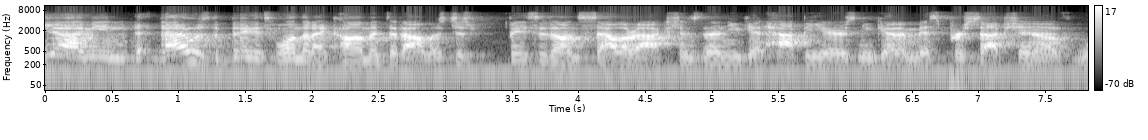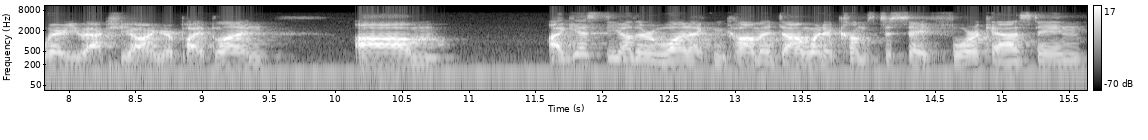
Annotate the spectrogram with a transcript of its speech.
Yeah, I mean, th- that was the biggest one that I commented on was just based it on seller actions. Then you get happy ears and you get a misperception of where you actually are in your pipeline. Um, I guess the other one I can comment on when it comes to, say, forecasting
